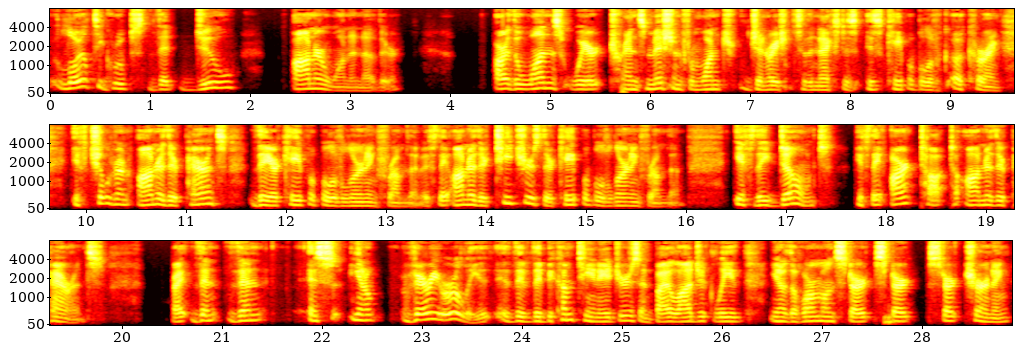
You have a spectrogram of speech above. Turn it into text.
loyalty groups that do honor one another are the ones where transmission from one generation to the next is, is capable of occurring. If children honor their parents, they are capable of learning from them. If they honor their teachers, they're capable of learning from them. If they don't, if they aren't taught to honor their parents, right, then, then as, you know, very early they, they become teenagers and biologically, you know, the hormones start, start, start churning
